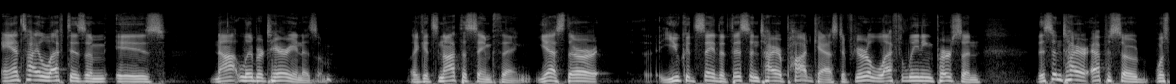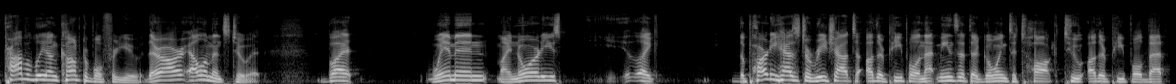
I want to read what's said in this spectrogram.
anti leftism is not libertarianism. Like it's not the same thing. Yes, there are you could say that this entire podcast, if you're a left leaning person, this entire episode was probably uncomfortable for you. There are elements to it, but women, minorities, like the party has to reach out to other people, and that means that they're going to talk to other people that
